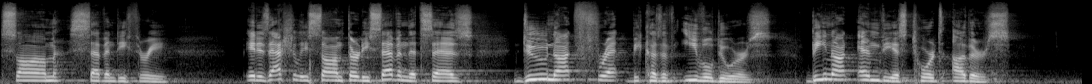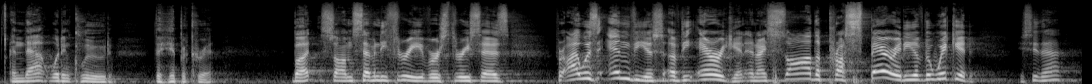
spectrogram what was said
Psalm 73. It is actually Psalm 37 that says, Do not fret because of evildoers, be not envious towards others. And that would include the hypocrite. But Psalm 73, verse 3 says, for I was envious of the arrogant, and I saw the prosperity of the wicked. You see that?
